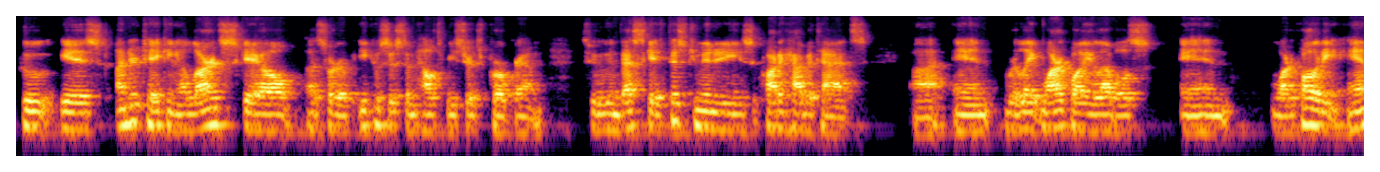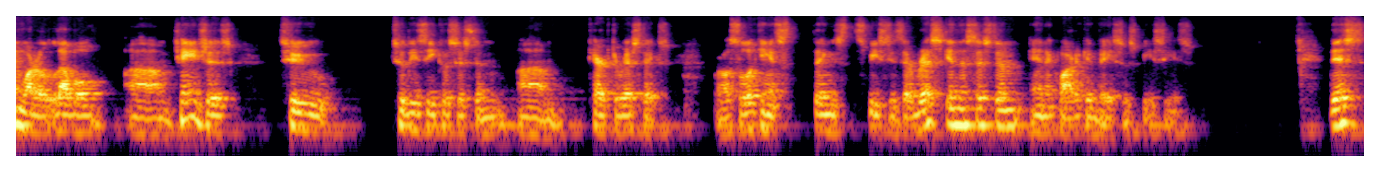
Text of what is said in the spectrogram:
who is undertaking a large scale uh, sort of ecosystem health research program to investigate fish communities, aquatic habitats, uh, and relate water quality levels and water quality and water level um, changes to, to these ecosystem um, characteristics. We're also looking at things, species at risk in the system and aquatic invasive species. This,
